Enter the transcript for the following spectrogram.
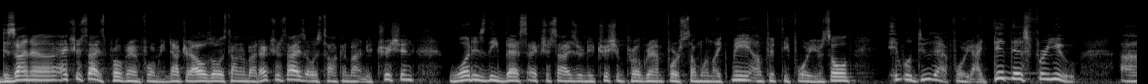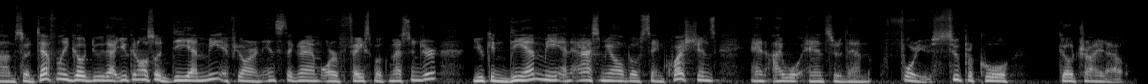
design a exercise program for me. Dr. Al is always talking about exercise, always talking about nutrition. What is the best exercise or nutrition program for someone like me? I'm 54 years old. It will do that for you. I did this for you. Um, so definitely go do that. You can also DM me if you're on Instagram or Facebook Messenger. You can DM me and ask me all those same questions, and I will answer them for you. Super cool. Go try it out.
